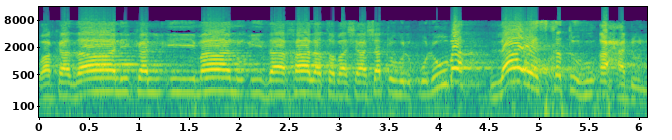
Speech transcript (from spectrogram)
wakadhalika al-imanu idha khalata bashashatuhu al-quluba la yasqatuhu ahadun.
